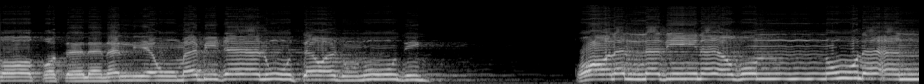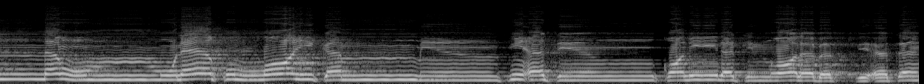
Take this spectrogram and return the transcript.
طاقة لنا اليوم بجانوت وجنوده. قال الذين يظنون أنهم ملاق الله كم من فئة قليلة غلبت فئة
